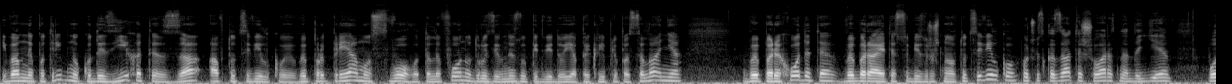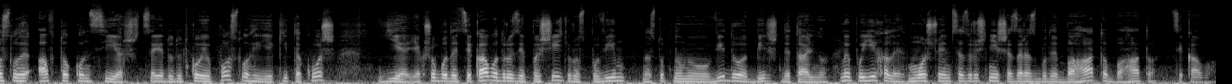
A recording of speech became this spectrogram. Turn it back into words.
і вам не потрібно куди з'їхати за автоцивілкою. Ви прямо з свого телефону, друзі, внизу під відео я прикріплю посилання. Ви переходите, вибираєте собі зручну автоцивілку. Хочу сказати, що Арк надає послуги автоконсьєрж. Це є додаткові послуги, які також є. Якщо буде цікаво, друзі, пишіть, розповім в наступному відео більш детально. Ми поїхали, вмощуємося зручніше. Зараз буде багато-багато цікавого.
